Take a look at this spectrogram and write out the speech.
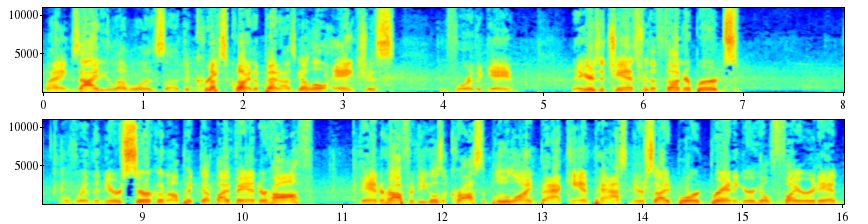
My anxiety level has uh, decreased quite a bit. I was getting a little anxious before the game. Now here's a chance for the Thunderbirds. Over in the near circle, now picked up by Vanderhoff. Vanderhoff for the Eagles across the blue line. Backhand pass, near side board. Brandinger, he'll fire it in.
